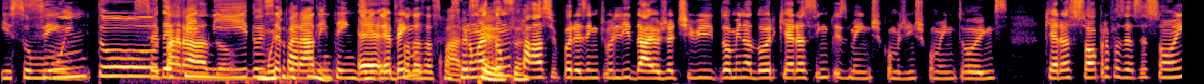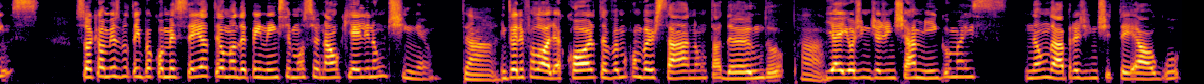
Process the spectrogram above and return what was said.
isso Sim, muito separado. definido e Muito separado, definido. entendido É- é bem- todas as partes. Não é tão fácil, por exemplo, lidar. Eu já tive dominador que era simplesmente, como a gente comentou antes, que era só pra fazer as sessões. Só que ao mesmo tempo eu comecei a ter uma dependência emocional que ele não tinha. Tá, Então ele falou: olha, corta, vamos conversar, não tá dando. tá. E aí hoje em dia a gente é amigo, mas não dá pra gente ter algo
